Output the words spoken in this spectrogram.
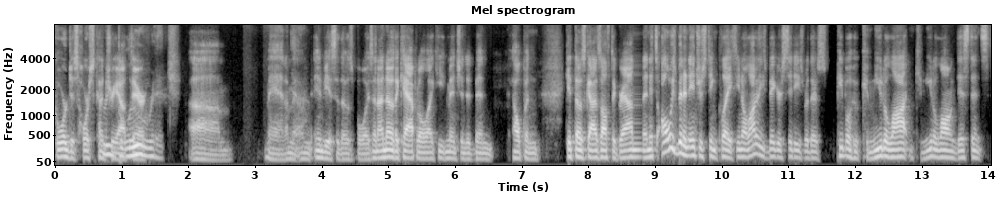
gorgeous horse country Free out Blue there. Ridge. Um, man, I'm, I'm envious of those boys. And I know the capital, like he mentioned, had been helping get those guys off the ground. And it's always been an interesting place. You know, a lot of these bigger cities where there's people who commute a lot and commute a long distance,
